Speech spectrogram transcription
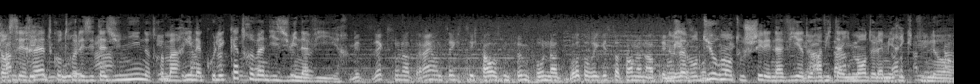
Dans ces raids contre les États-Unis, notre marine a coulé 98 navires. Nous avons durement touché les navires de ravitaillement de l'Amérique du Nord.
